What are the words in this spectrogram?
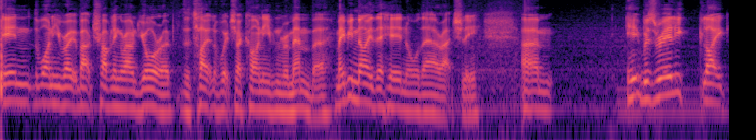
in the one he wrote about traveling around Europe, the title of which I can't even remember, maybe neither here nor there actually, um, it was really like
